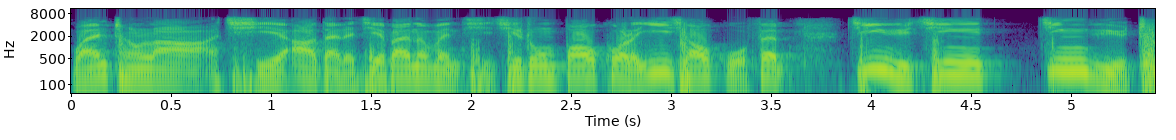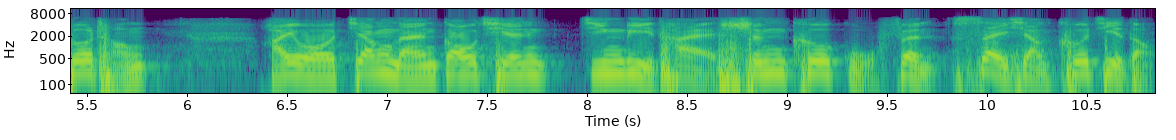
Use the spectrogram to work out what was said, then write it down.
完成了企业二代的接班的问题，其中包括了一桥股份、金宇金、金宇车城。还有江南高纤、金利泰、深科股份、赛象科技等。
